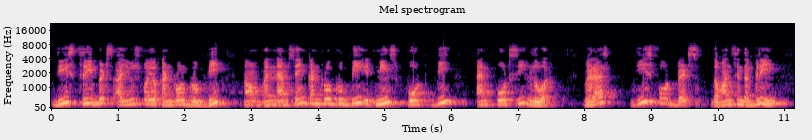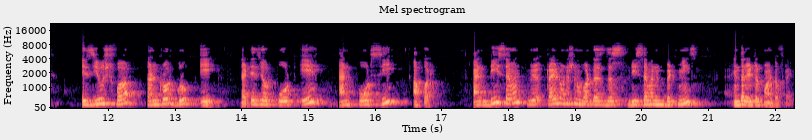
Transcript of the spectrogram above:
these three bits are used for your control group B. Now when I'm saying control group B it means port B and port C lower. Whereas these four bits the ones in the green is used for control group A that is your port A and port C upper and D7 we try to understand what does this D7 bit means in the later point of time.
